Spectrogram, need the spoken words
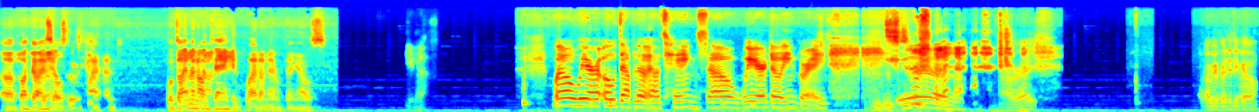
Uh, Buckeyes also diamond. Well, diamond on tank and plat on everything else. Yeah. Well, we're OWL team, so we're doing great. Yeah. All right. Are we ready to go?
